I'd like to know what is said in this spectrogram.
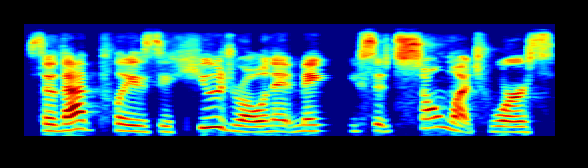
So that plays a huge role and it makes it so much worse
